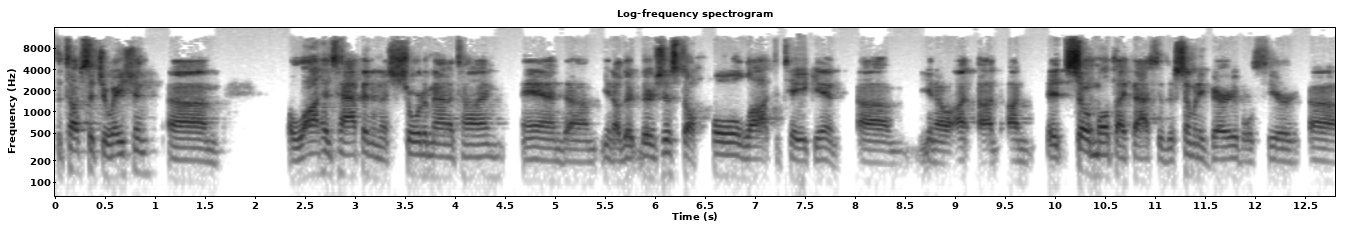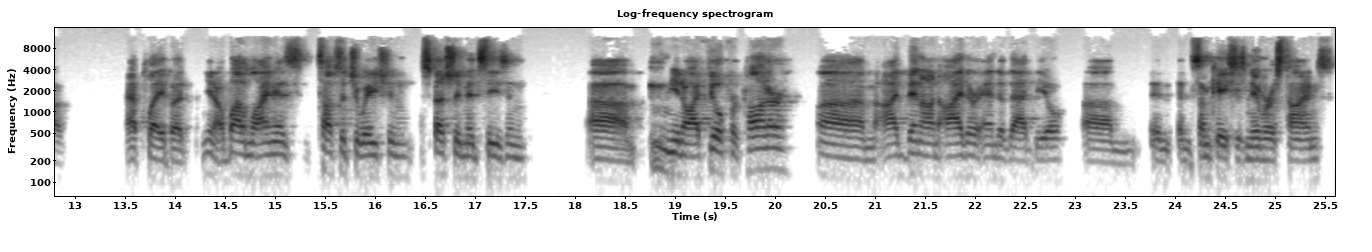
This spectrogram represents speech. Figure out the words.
a tough situation. Um, a lot has happened in a short amount of time, and um, you know, there, there's just a whole lot to take in. Um, you know, on, on, on, it's so multifaceted. There's so many variables here. Uh, at play. But you know, bottom line is tough situation, especially midseason. Um, you know, I feel for Conor. Um, I've been on either end of that deal um, in, in some cases numerous times.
